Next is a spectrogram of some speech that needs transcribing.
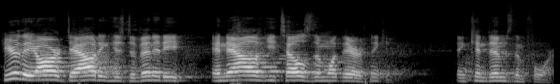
Here they are doubting his divinity, and now he tells them what they are thinking and condemns them for.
